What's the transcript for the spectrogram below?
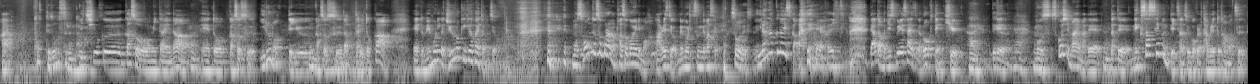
は撮ってどうするんだいろう？1億画素みたいな、はい。えっと画素数。いるの？っていう画素数だったりとか、えっとメモリが 16GB なんですよ もうそんじょそこらのパソコンよりもあれですよメモリ積んでますよ。そうですいらなくないですか？であとはディスプレイサイズが6.9はい。でかいなもう少し前まで、うん。だってネクサス7って言ってたんですよ僕らタブレット端末。言っ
